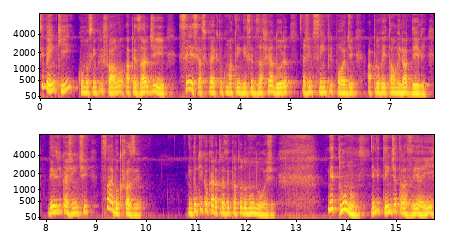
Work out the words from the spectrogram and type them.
Se bem que, como eu sempre falo, apesar de ser esse aspecto com uma tendência desafiadora, a gente sempre pode aproveitar o melhor dele, desde que a gente saiba o que fazer. Então, o que eu quero trazer para todo mundo hoje? Netuno, ele tende a trazer aí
